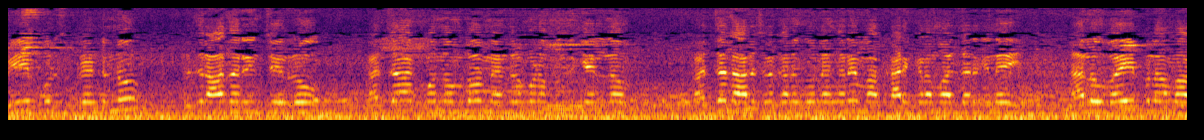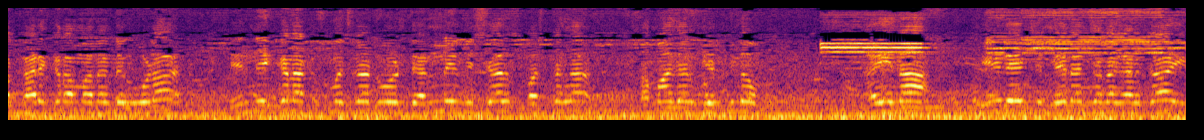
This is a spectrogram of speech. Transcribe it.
పీపుల్స్ ఫ్రంట్ను ప్రజలు ఆదరించారు. ప్రజా కోణంలో మేమందరం కూడా ముందుకెళ్ళినాం. ప్రజల ఆలోచనకు అనుగుణంగానే మా కార్యక్రమాలు జరిగినాయి. నలువైపులా మా కార్యక్రమాలన్నీ కూడా ఎన్నికలకు సంబంధించినటువంటి అన్ని విషయాలు స్పష్టంగా సమాజానికి చెప్పినాం. అయినా మీరేంచి మేలంచన కనుక ఈ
